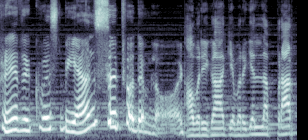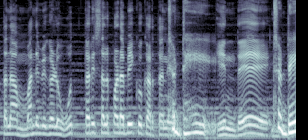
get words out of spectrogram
prayer request be answered for them Lord ಅವರಿಗಾಗಿ ಅವರ ಎಲ್ಲ ಪ್ರಾರ್ಥನಾ ಮನವಿಗಳು ಉತ್ತರಿಸಲ್ಪಡಬೇಕು ಕರ್ತನೆ. Today in the today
